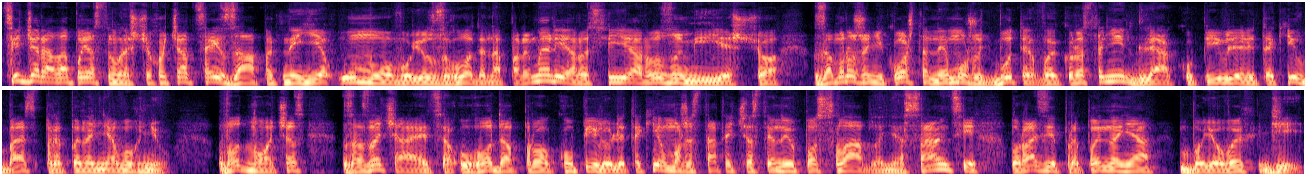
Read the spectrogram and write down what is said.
Ці джерела пояснили, що, хоча цей запит не є умовою згоди на перемир'я, Росія розуміє, що заморожені кошти не можуть бути використані для купівлі літаків без припинення вогню. Водночас зазначається, угода про купівлю літаків може стати частиною послаблення санкцій у разі припинення бойових дій.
